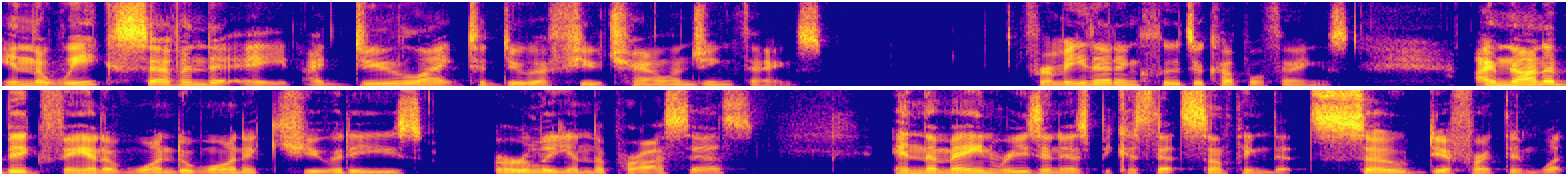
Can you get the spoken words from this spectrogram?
In the week seven to eight, I do like to do a few challenging things. For me, that includes a couple things. I'm not a big fan of one to one acuities early in the process and the main reason is because that's something that's so different than what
